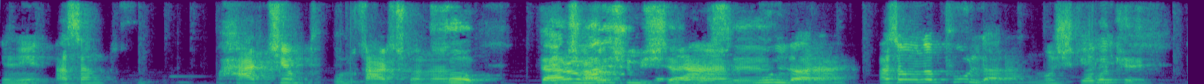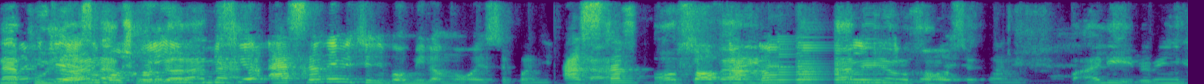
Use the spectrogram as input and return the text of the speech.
یعنی اصلا هرچی هم پول خرج کنن خب درآمدشون بیشتر پول دارن. اصلا اونا پول دارن. مشکلی اوکی. نه پول دارن نه پول دارن نه. اصلا نمی‌تونی با میلان مقایسه کنی. اصلا بس، آفرین. ساوثهمپتون همین رو نمی‌تونی می‌خوام. مقایسه کنی. خب علی ببین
